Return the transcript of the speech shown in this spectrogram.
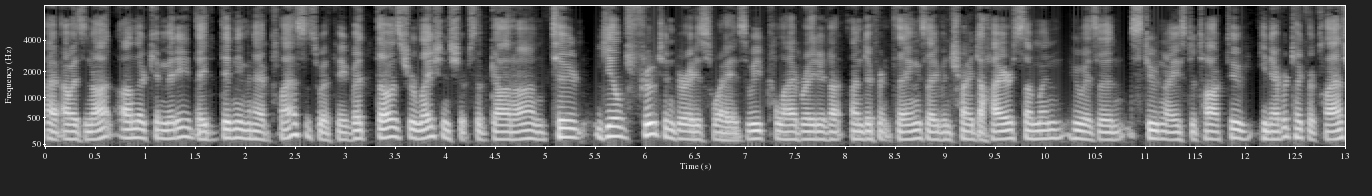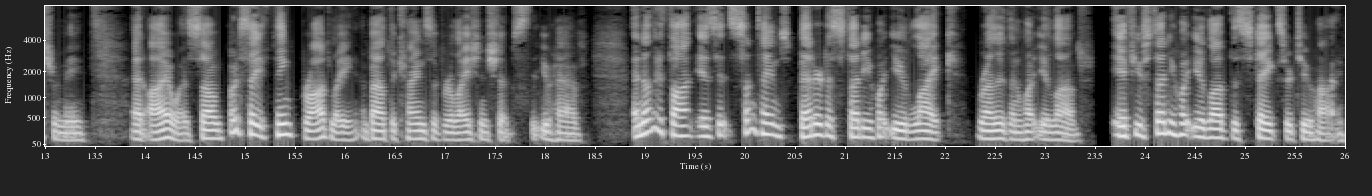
I, I, was not on their committee. They didn't even have classes with me, but those relationships have gone on to yield fruit in various ways. We've collaborated on, on different things. I even tried to hire someone who is a student I used to talk to. He never took a class from me at Iowa. So I would say think broadly about the kinds of relationships that you have. Another thought is it's sometimes better to study what you like rather than what you love. If you study what you love, the stakes are too high.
